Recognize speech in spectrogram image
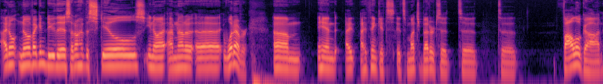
I don't know if I can do this. I don't have the skills. You know, I, I'm not a uh, whatever. Um, and I, I think it's it's much better to to to follow God,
